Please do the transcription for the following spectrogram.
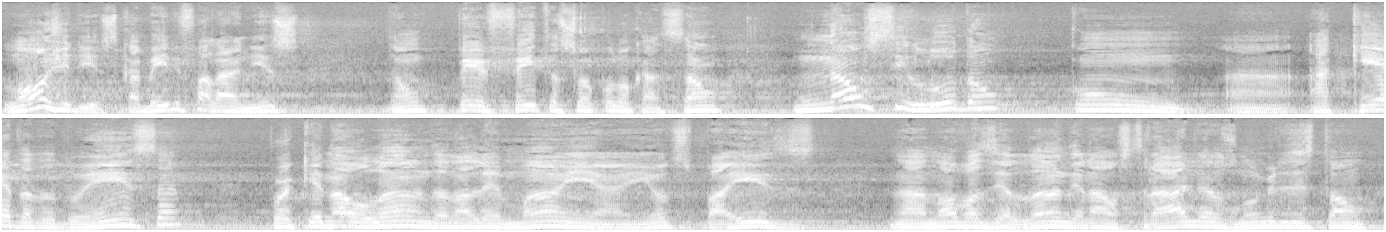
Longe disso, acabei de falar nisso. Então, perfeita a sua colocação. Não se iludam com a, a queda da doença, porque na Holanda, na Alemanha, em outros países, na Nova Zelândia, na Austrália, os números estão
